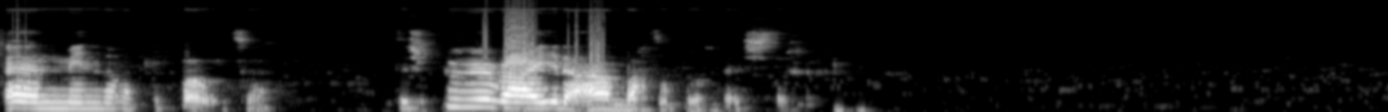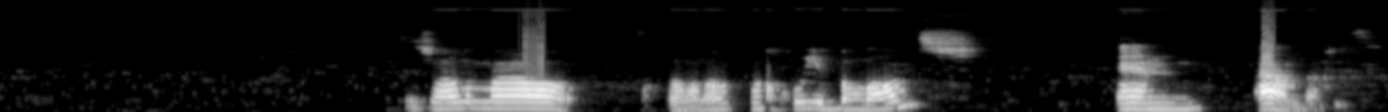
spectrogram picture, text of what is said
en minder op de poten. Het is puur waar je de aandacht op wil vestigen. Het is allemaal, allemaal ook een goede balans en aandacht.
